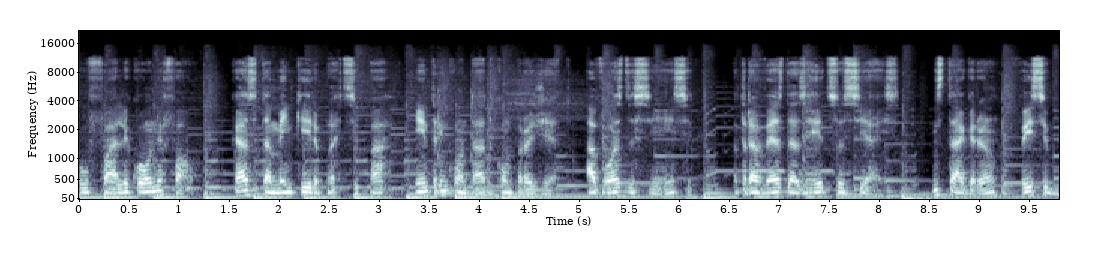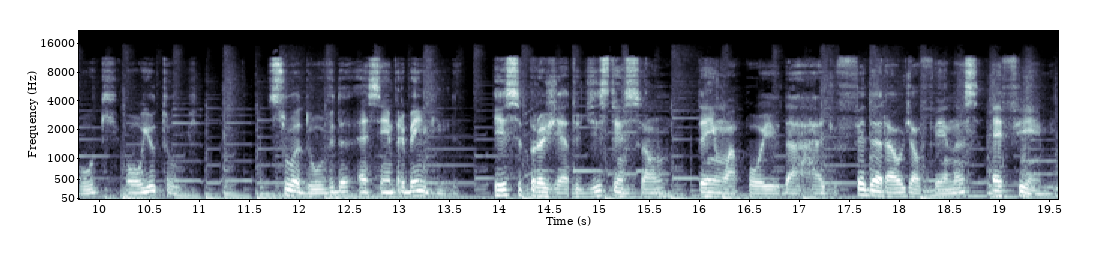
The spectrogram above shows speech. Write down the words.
o Fale com a Unifal. Caso também queira participar, entre em contato com o projeto A Voz da Ciência através das redes sociais, Instagram, Facebook ou YouTube. Sua dúvida é sempre bem-vinda. Esse projeto de extensão tem o um apoio da Rádio Federal de Alfenas FM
